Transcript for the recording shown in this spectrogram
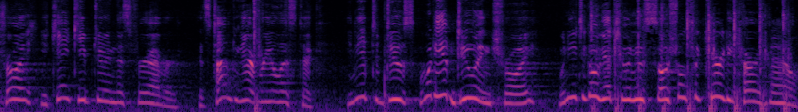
Troy, you can't keep doing this forever. It's time to get realistic. You need to do. What are you doing, Troy? We need to go get you a new social security card now.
